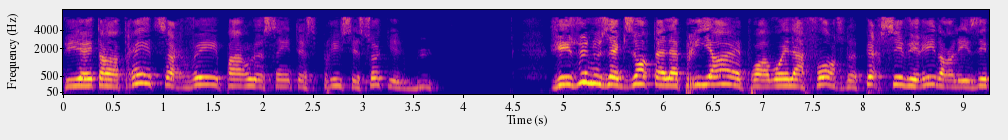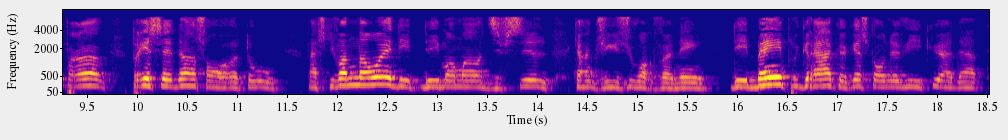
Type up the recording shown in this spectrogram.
Puis être en train de servir par le Saint-Esprit, c'est ça qui est le but. Jésus nous exhorte à la prière pour avoir la force de persévérer dans les épreuves précédant son retour. Parce qu'il va en avoir des, moments difficiles quand Jésus va revenir. Des bains plus graves que ce qu'on a vécu à date.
